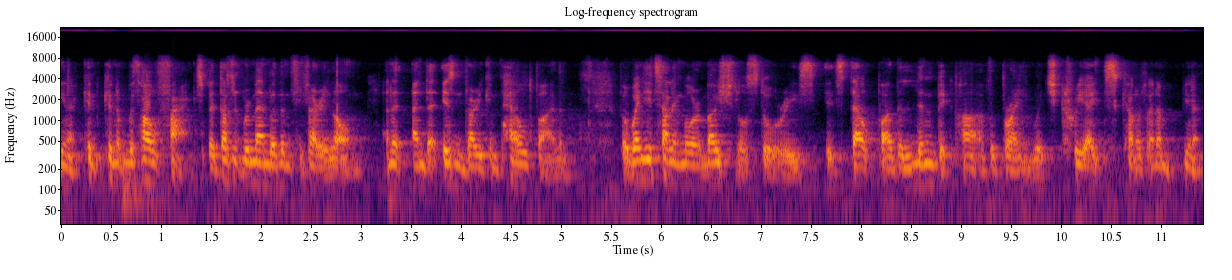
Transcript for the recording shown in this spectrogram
you know, can, can withhold facts, but doesn't remember them for very long and, it- and that isn't very compelled by them. But when you're telling more emotional stories, it's dealt by the limbic part of the brain, which creates kind of an, um, you know,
